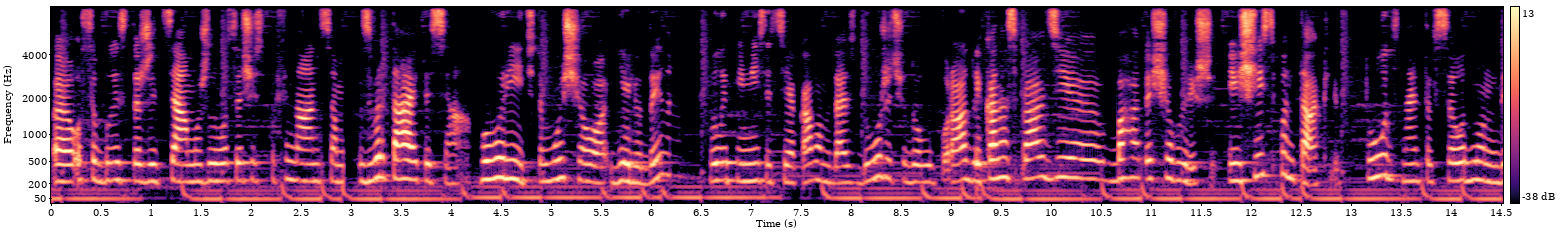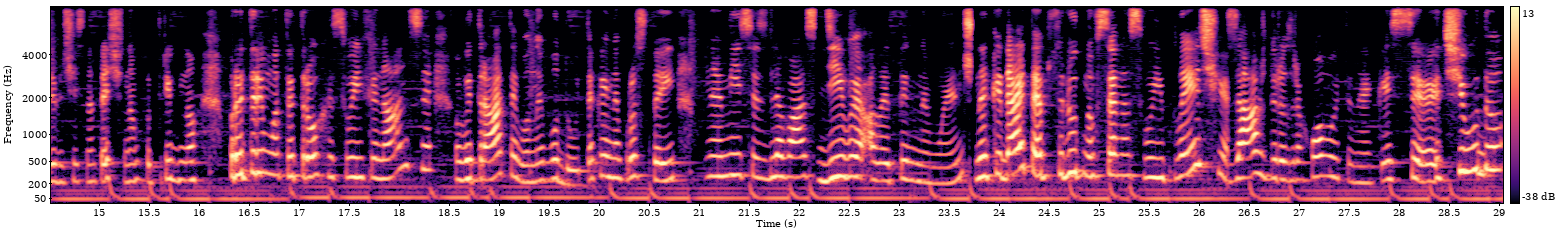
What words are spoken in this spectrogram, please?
е, особисте життя, можливо, це щось по фінансам. Звертайтеся, говоріть, тому що є людина в липні місяці, яка вам дасть дуже чудову пораду, яка насправді багато що вирішить. І шість пентаклів. Тут, знаєте, все одно, не дивлячись на те, що нам потрібно притримати трохи свої фінанси, витрати вони будуть. Такий непростий е, місяць для вас, діви, але тим не менш. Не кидайте абсолютно все на свої плечі. Завжди розраховуйте на якесь е, чудо,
